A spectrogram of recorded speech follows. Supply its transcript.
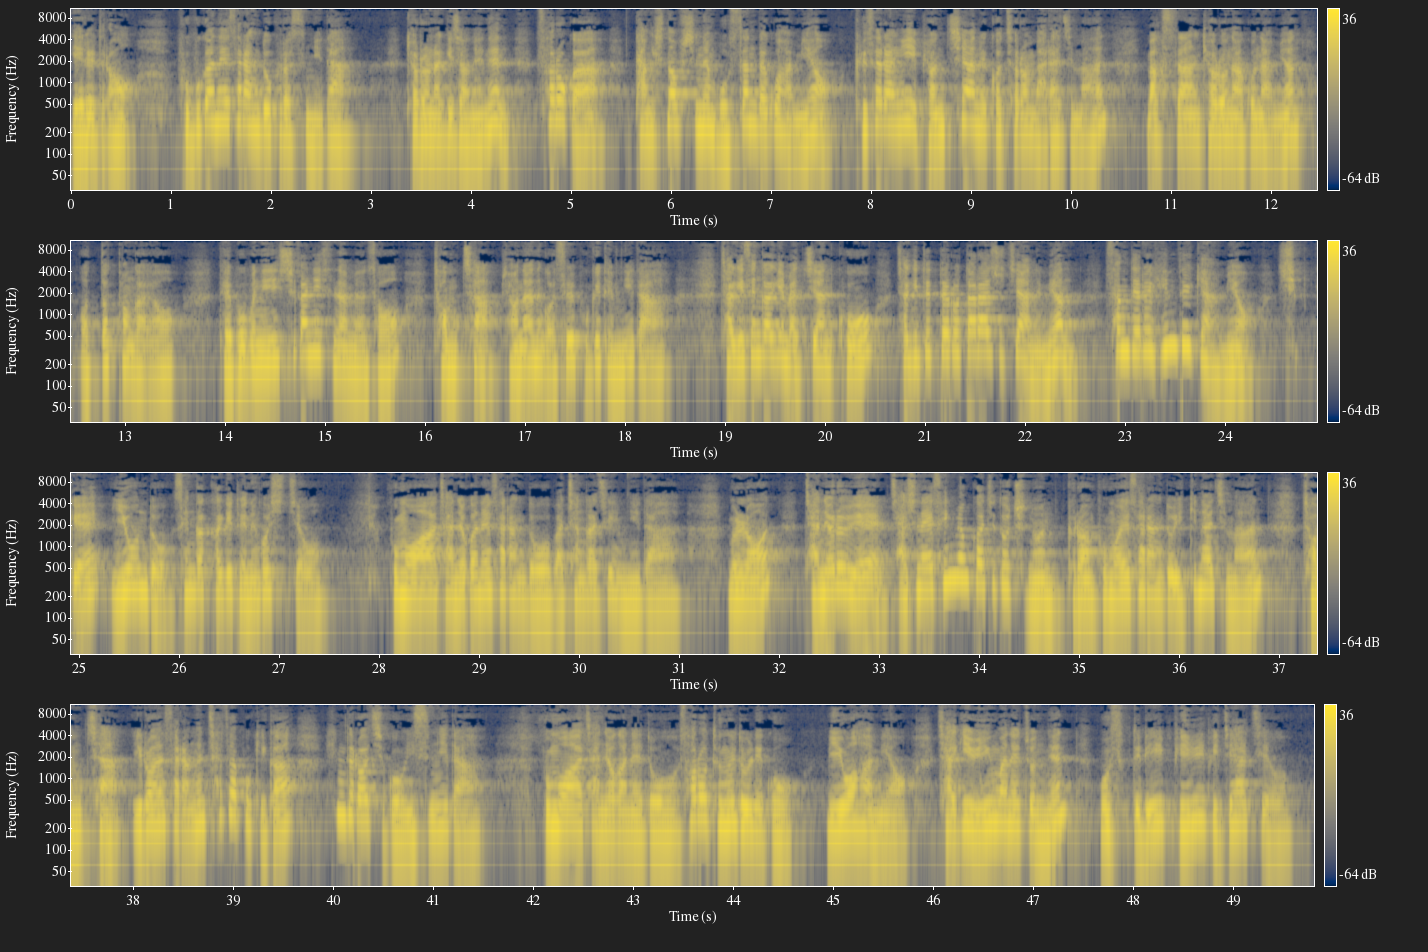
예를 들어 부부간의 사랑도 그렇습니다. 결혼하기 전에는 서로가 당신 없이는 못 산다고 하며 그 사랑이 변치 않을 것처럼 말하지만 막상 결혼하고 나면 어떻던가요? 대부분이 시간이 지나면서 점차 변하는 것을 보게 됩니다. 자기 생각에 맞지 않고 자기 뜻대로 따라주지 않으면 상대를 힘들게 하며 쉽게 이혼도 생각하게 되는 것이죠. 부모와 자녀 간의 사랑도 마찬가지입니다. 물론 자녀를 위해 자신의 생명까지도 주는 그러한 부모의 사랑도 있긴 하지만 점차 이러한 사랑은 찾아보기가 힘들어지고 있습니다. 부모와 자녀 간에도 서로 등을 돌리고 미워하며 자기 유익만을 쫓는 모습들이 비일비재하지요.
